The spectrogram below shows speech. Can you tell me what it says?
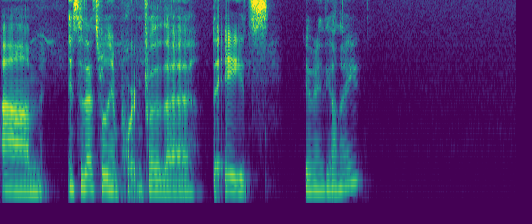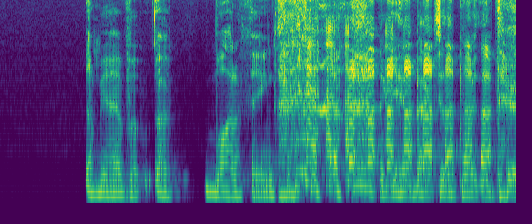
Um, and so that's really important for the the eights. Do you have anything on the eight? I mean, I have a, a lot of things. Again, back to the point that there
